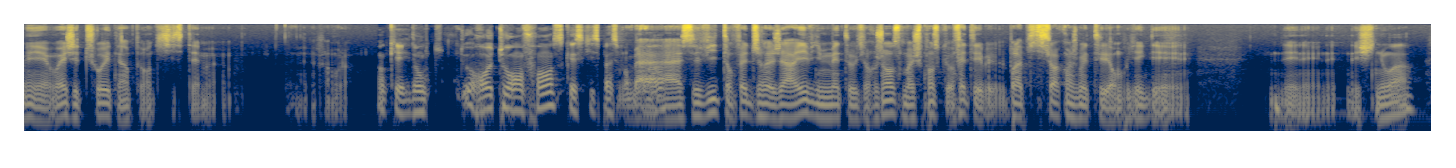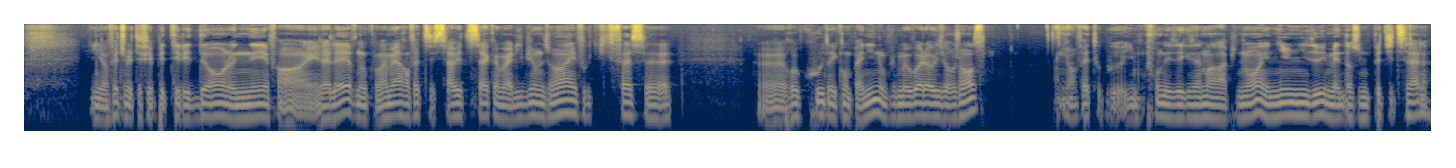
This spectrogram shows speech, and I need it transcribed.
Mais ouais, j'ai toujours été un peu anti-système. Enfin voilà. Ok, donc retour en France, qu'est-ce qui se passe pour Bah, assez vite, en fait, j'arrive, ils me mettent aux urgences. Moi, je pense qu'en fait, et pour la petite histoire, quand je m'étais embrouillé avec des, des, des- Chinois, et en fait, je m'étais fait péter les dents, le nez, enfin, et la lèvre. Donc, ma mère, en fait, s'est servi de ça comme alibi en me disant, ah, il faut que tu te fasses euh, euh, recoudre et compagnie. Donc, me voilà aux urgences. Et en fait, ils me font des examens rapidement, et ni une ni deux, ils me mettent dans une petite salle.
